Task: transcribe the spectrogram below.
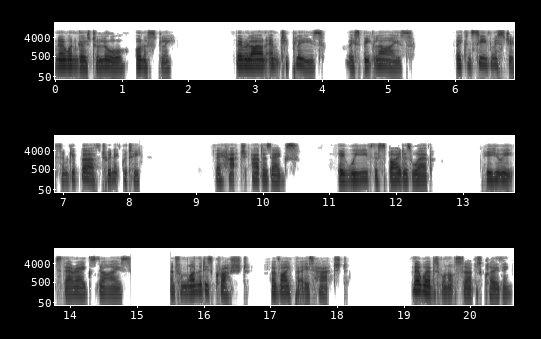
no one goes to law honestly. They rely on empty pleas. They speak lies. They conceive mischief and give birth to iniquity. They hatch adders' eggs. They weave the spider's web. He who eats their eggs dies, and from one that is crushed a viper is hatched. Their webs will not serve as clothing.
